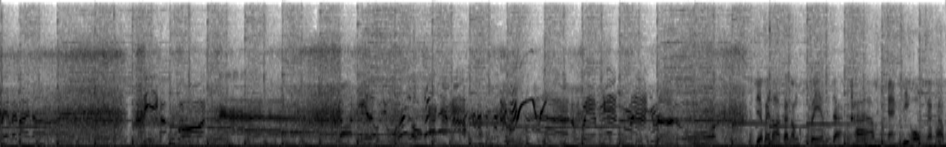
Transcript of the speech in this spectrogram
เป็นบ๊ายบายหน่อยนี่ครับทุกคนอ่าตอนนี้เราอยู่ตรงกลางอ่าวอ่าน้องเฟรมแย่งแม่อยู่เหรอโอ้โหเดี๋ยวแม่น้อยกับน้องเฟรมจะข้ามแอ่งที่ 6 นะครับ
